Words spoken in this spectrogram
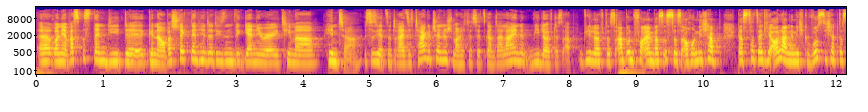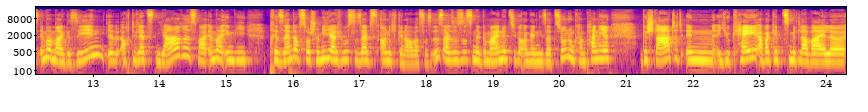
Äh, Ronja, was ist denn die, die, genau, was steckt denn hinter diesem Veganuary-Thema hinter? Ist es jetzt eine 30-Tage-Challenge? Mache ich das jetzt ganz alleine? Wie läuft das ab? Wie läuft das ab und vor allem, was ist das auch? Und ich habe das tatsächlich auch lange nicht gewusst. Ich habe das immer mal gesehen, auch die letzten Jahre. Es war immer irgendwie präsent auf Social Media. Ich wusste selbst auch nicht genau, was das ist. Also es ist eine gemeinnützige Organisation und Kampagne, gestartet in UK, aber gibt es mittlerweile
